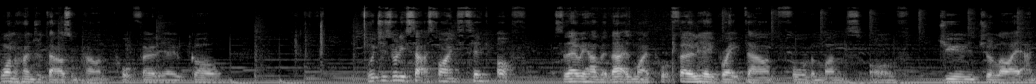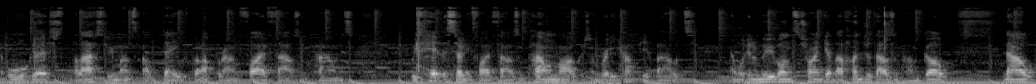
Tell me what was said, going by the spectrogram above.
£100,000 portfolio goal, which is really satisfying to tick off. So there we have it. That is my portfolio breakdown for the months of June, July and August. The last three months update, we've gone up around £5,000. We've hit the £75,000 mark, which I'm really happy about. And we're gonna move on to try and get that £100,000 goal. Now,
